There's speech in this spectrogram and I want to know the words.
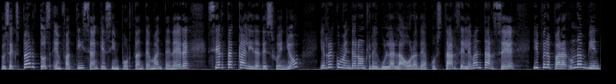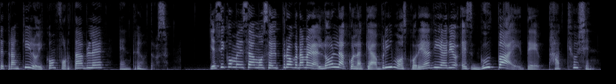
Los expertos enfatizan que es importante mantener cierta calidad de sueño y recomendaron regular la hora de acostarse y levantarse y preparar un ambiente tranquilo y confortable, entre otros. Y así comenzamos el programa La Lola con la que abrimos Corea Diario es Goodbye de Park Hyo-shin.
